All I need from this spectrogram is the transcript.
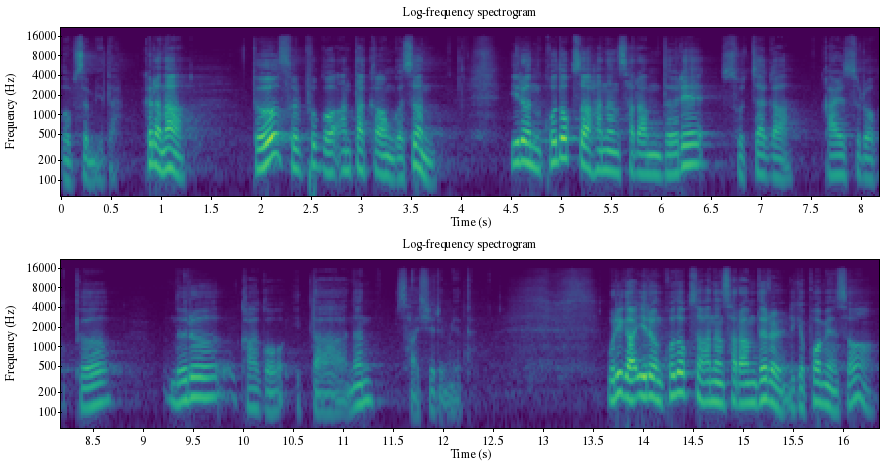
없습니다. 그러나 더 슬프고 안타까운 것은 이런 고독사 하는 사람들의 숫자가 갈수록 더 늘어가고 있다는 사실입니다. 우리가 이런 고독사 하는 사람들을 이렇게 보면서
